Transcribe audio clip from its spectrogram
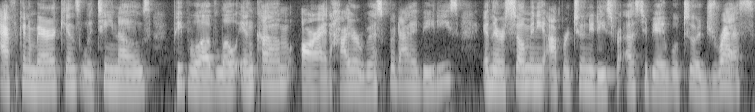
African Americans, Latinos, people of low income are at higher risk for diabetes. And there are so many opportunities for us to be able to address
